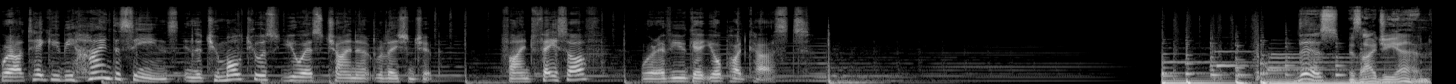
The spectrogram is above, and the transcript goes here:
where I'll take you behind the scenes in the tumultuous US China relationship. Find Face Off wherever you get your podcasts. This is IGN.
